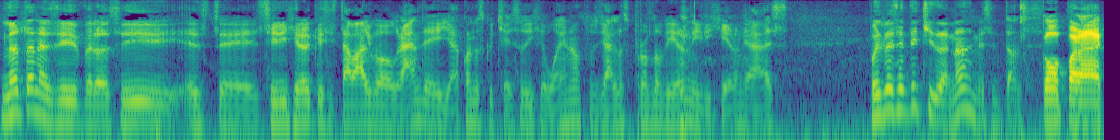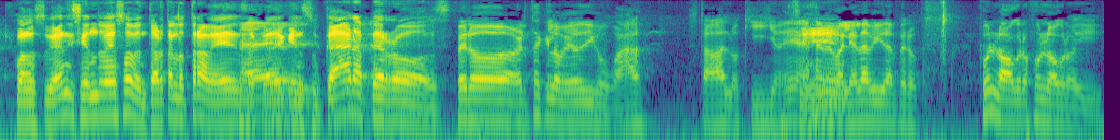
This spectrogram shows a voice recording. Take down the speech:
No tan así, pero sí, este, sí dijeron que sí estaba algo grande y ya cuando escuché eso dije, bueno, pues ya los pros lo vieron y dijeron, ya es... Pues me sentí chido, ¿no? En ese entonces. Como para que cuando estuvieran diciendo eso, aventártelo otra vez, acá de que en su cara, perros. Pero ahorita que lo veo digo, wow, estaba loquillo, ¿eh? Sí. Me valía la vida, pero fue un logro, fue un logro y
